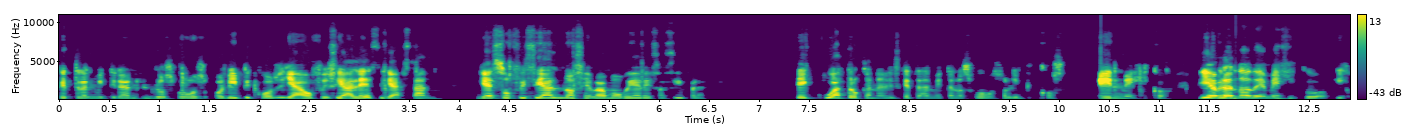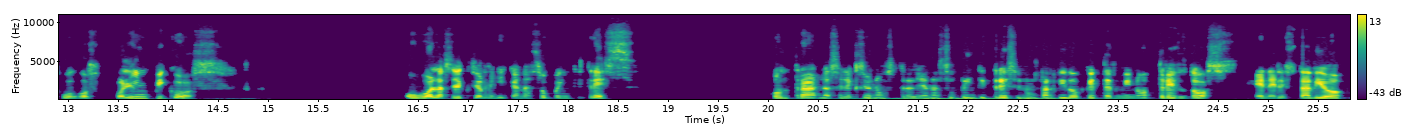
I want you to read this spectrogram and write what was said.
que transmitirán los Juegos Olímpicos ya oficiales, ya están, ya es oficial, no se va a mover esa cifra, de cuatro canales que transmiten los Juegos Olímpicos en México. Y hablando de México y Juegos Olímpicos, jugó la selección mexicana sub-23 contra la selección australiana sub-23 en un partido que terminó 3-2 en el estadio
